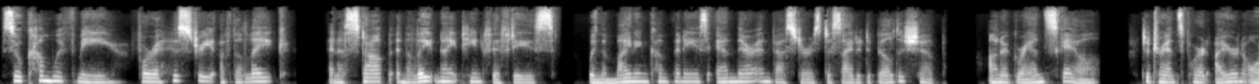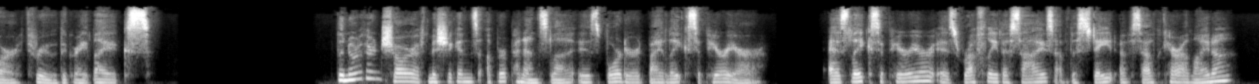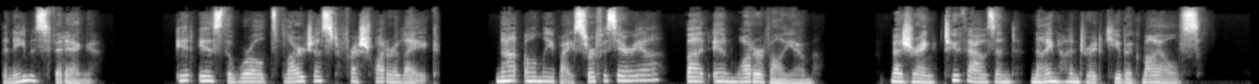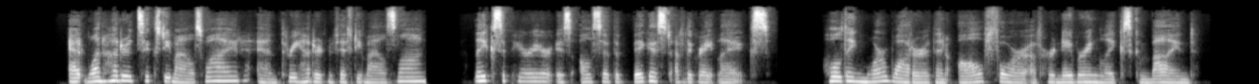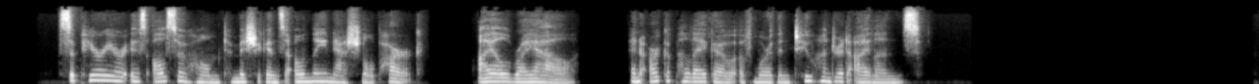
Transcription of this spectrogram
So come with me for a history of the lake and a stop in the late 1950s when the mining companies and their investors decided to build a ship on a grand scale to transport iron ore through the Great Lakes. The northern shore of Michigan's Upper Peninsula is bordered by Lake Superior. As Lake Superior is roughly the size of the state of South Carolina, the name is fitting. It is the world's largest freshwater lake, not only by surface area, but in water volume, measuring 2,900 cubic miles. At 160 miles wide and 350 miles long, Lake Superior is also the biggest of the Great Lakes, holding more water than all four of her neighboring lakes combined. Superior is also home to Michigan's only national park, Isle Royale, an archipelago of more than 200 islands.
